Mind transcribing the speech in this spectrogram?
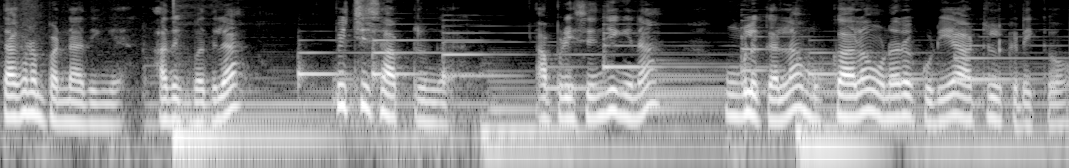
தகனம் பண்ணாதீங்க. அதுக்கு பதிலாக பிச்சு சாப்பிட்ருங்க அப்படி செஞ்சீங்கன்னா உங்களுக்கெல்லாம் முக்காலம் உணரக்கூடிய ஆற்றல் கிடைக்கும்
